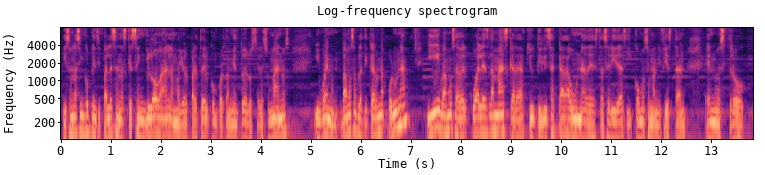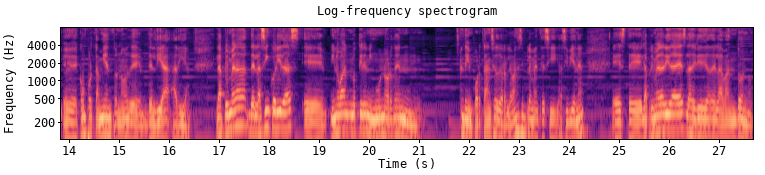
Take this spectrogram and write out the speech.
y son las cinco principales en las que se engloba la mayor parte del comportamiento de los seres humanos. Y bueno, vamos a platicar una por una y vamos a ver cuál es la máscara que utiliza cada una de estas heridas y cómo se manifiestan en nuestro eh, comportamiento ¿no? del día a día. La primera de las cinco heridas, eh, y no, no tiene ningún orden de importancia o de relevancia, simplemente así, así vienen. Este, la primera herida es la herida del abandono.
